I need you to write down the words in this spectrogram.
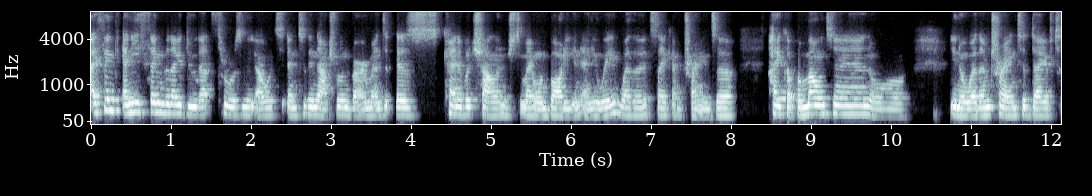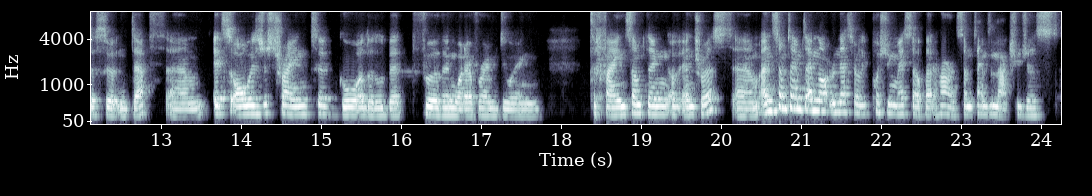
I think anything that I do that throws me out into the natural environment is kind of a challenge to my own body in any way, whether it's like I'm trying to hike up a mountain or you know whether i'm trying to dive to a certain depth. Um, it's always just trying to go a little bit further in whatever i'm doing to find something of interest. Um, and sometimes i'm not necessarily pushing myself that hard. Sometimes i'm actually just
